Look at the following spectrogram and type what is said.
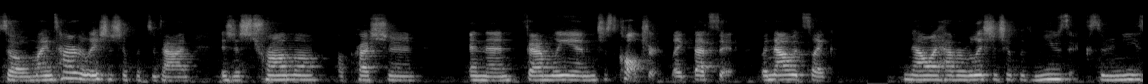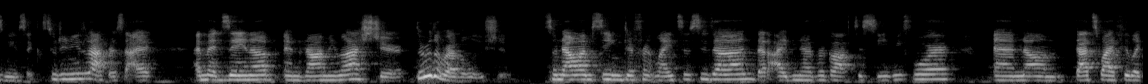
so my entire relationship with Sudan is just trauma, oppression, and then family and just culture. Like that's it. But now it's like now I have a relationship with music, Sudanese music, Sudanese rappers. I I met Zainab and Ramey last year through the revolution. So now I'm seeing different lights of Sudan that I never got to see before. And um, that's why I feel like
